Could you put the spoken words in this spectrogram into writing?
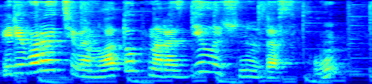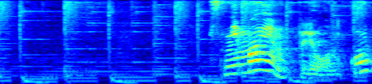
Переворачиваем лоток на разделочную доску, снимаем пленку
